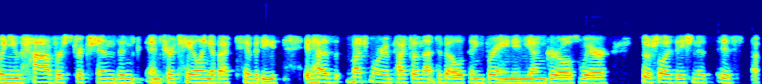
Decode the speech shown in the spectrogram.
when you have restrictions and, and curtailing of activities, it has much more impact on that developing brain in young girls, where socialization is, is a,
